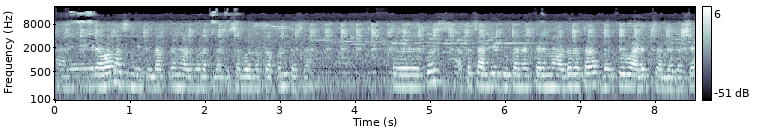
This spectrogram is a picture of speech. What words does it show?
आणि रवा भाजून घेतलेला. आपला नॉर्मल आपला जसा बनवतो आपण तसा. तर बस आता चालली आहे दुकानात. कारण ऑर्डर आता भरपूर वाढत चालल्यात अशा.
